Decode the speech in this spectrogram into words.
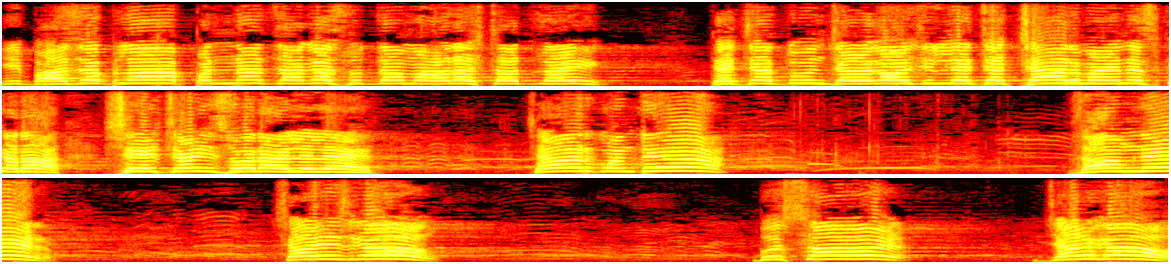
की भाजपला पन्नास जागा सुद्धा महाराष्ट्रात नाही. त्याच्यातून जळगाव जिल्ह्याच्या चार मायनस करा. शेहेचाळीस वर आलेले आहेत. चार कोणत्या जामनेर चाळीसगाव भुसावळ जळगाव.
